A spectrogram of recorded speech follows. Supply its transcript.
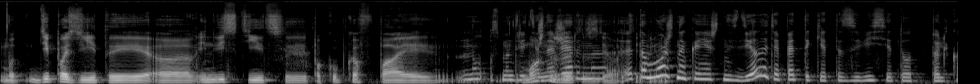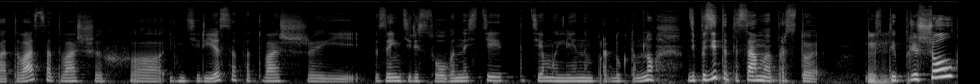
Вот депозиты, э, инвестиции, покупка в пай. Ну, смотрите, Можно же это наверное, сделать это или- можно, конечно, сделать. Опять-таки, это зависит от, только от вас, от ваших э, интересов, от вашей заинтересованности тем или иным продуктом. Но депозит это самое простое. То есть Мгм. ты пришел,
